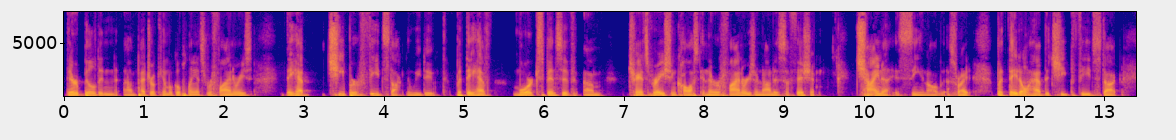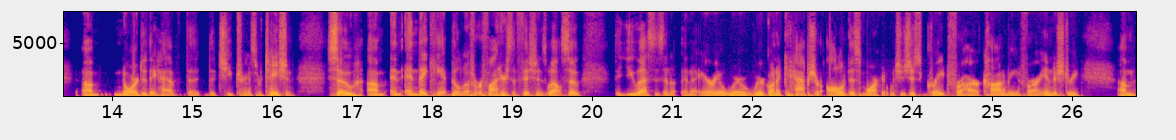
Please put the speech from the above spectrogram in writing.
They're building um, petrochemical plants, refineries. They have cheaper feedstock than we do, but they have more expensive um, transportation costs and their refineries are not as efficient. China is seeing all this, right? But they don't have the cheap feedstock, um, nor do they have the the cheap transportation. So, um, and and they can't build a refineries efficient as well. So, the U.S. is in, a, in an area where we're going to capture all of this market, which is just great for our economy and for our industry. Um,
